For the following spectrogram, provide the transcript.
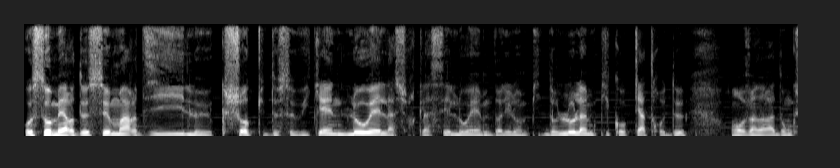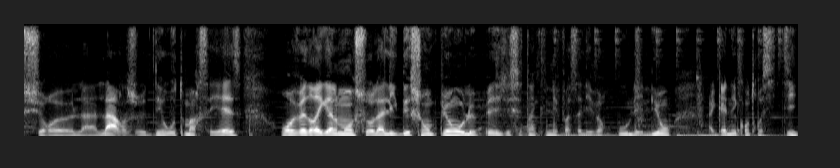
Au sommaire de ce mardi, le choc de ce week-end, l'OL a surclassé l'OM dans l'Olympi- dans l'Olympico 4-2. On reviendra donc sur euh, la large déroute marseillaise. On reviendra également sur la Ligue des Champions où le PSG s'est incliné face à Liverpool et Lyon a gagné contre City.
